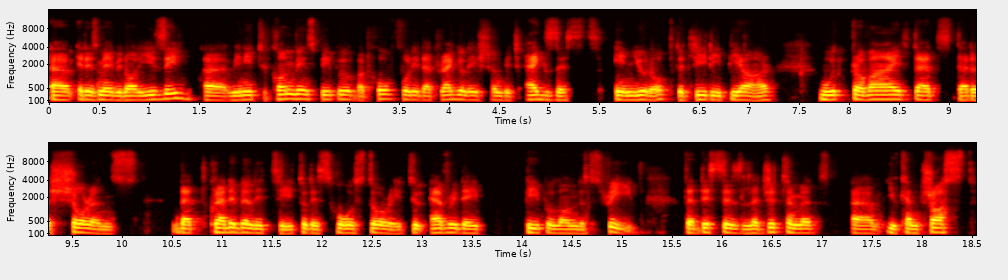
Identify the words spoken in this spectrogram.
Uh, it is maybe not easy. Uh, we need to convince people, but hopefully that regulation which exists in Europe, the GDPR, would provide that, that assurance, that credibility to this whole story to everyday people on the street, that this is legitimate. Um, you can trust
